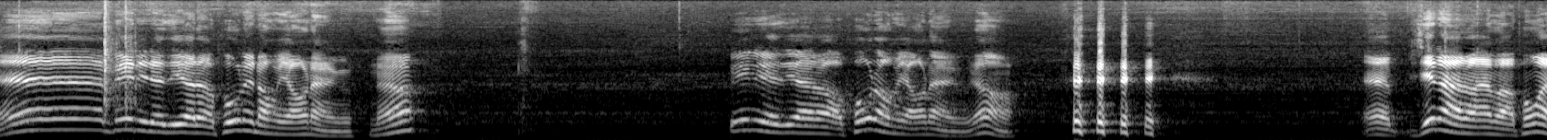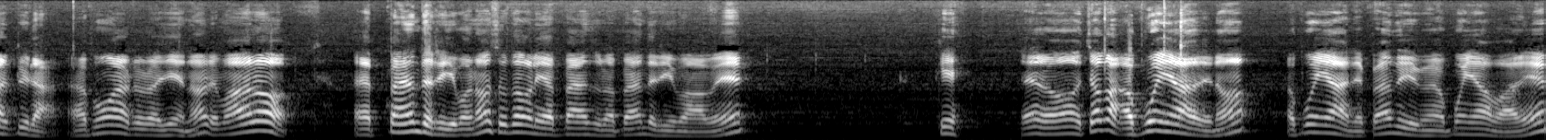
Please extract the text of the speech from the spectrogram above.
အဲပေးနေတဲ့စီကတော့အဖုံးနဲ့တော့မရောင်းနိုင်ဘူးနော် ပေးနေတဲ့စီကတော့အဖုံးတော့မရောင်းနိုင်ဘူးနော်အဲရင်းလာတော့အဲ့မှာအဖုံးကတွေ့လားအဖုံးကတော့တော်တော်ရင်းနော်ဒီမှာတော့အဲပန်းတရီပေါ့နော်စောစောကလေးကပန်းဆိုတော့ပန်းတရီပါပဲကဲအဲ့တော့ကြောက်ကအပွင့်ရတယ်နော်အပွင့်ရတယ်ပန်းတရီပဲအပွင့်ရပါတယ်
